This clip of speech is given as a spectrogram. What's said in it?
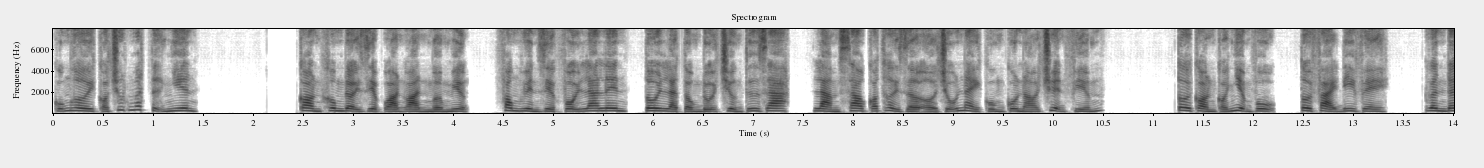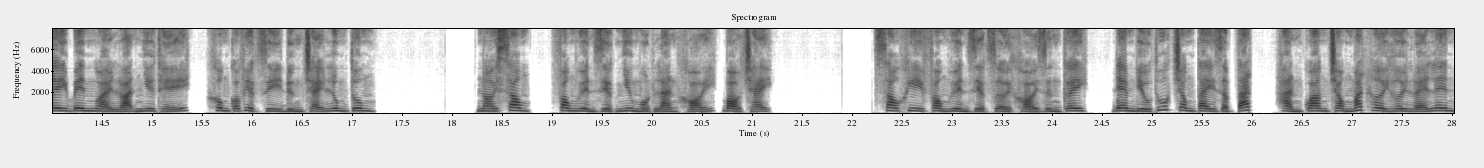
cũng hơi có chút mất tự nhiên. Còn không đợi Diệp oản oản mở miệng, Phong huyền Diệp vội la lên, tôi là tổng đội trưởng tư gia, làm sao có thời giờ ở chỗ này cùng cô nói chuyện phiếm. Tôi còn có nhiệm vụ, tôi phải đi về. Gần đây bên ngoài loạn như thế, không có việc gì đừng chạy lung tung. Nói xong, Phong huyền Diệp như một làn khói, bỏ chạy. Sau khi Phong huyền Diệp rời khỏi rừng cây, đem điếu thuốc trong tay dập tắt, hàn quang trong mắt hơi hơi lóe lên.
